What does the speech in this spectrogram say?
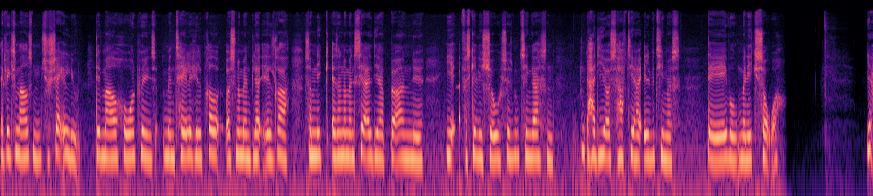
Jeg fik så meget sådan socialt liv. Det er meget hårdt på ens mentale helbred, også når man bliver ældre. Så man ikke, altså når man ser alle de her børn øh, i forskellige shows, så tænker jeg sådan, har de også haft de her 11 timers dage, hvor man ikke sover. Ja,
